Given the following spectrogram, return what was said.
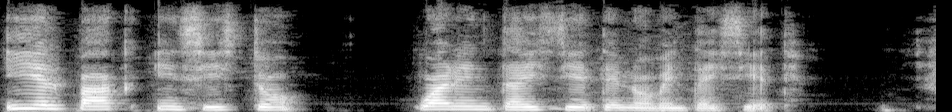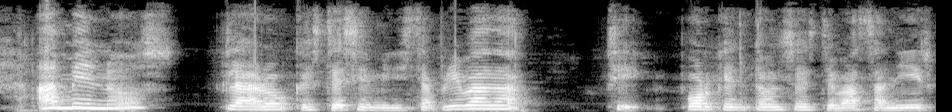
Y el pack, insisto, 47.97. A menos, claro, que estés en mi lista privada, Sí, porque entonces te va a salir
